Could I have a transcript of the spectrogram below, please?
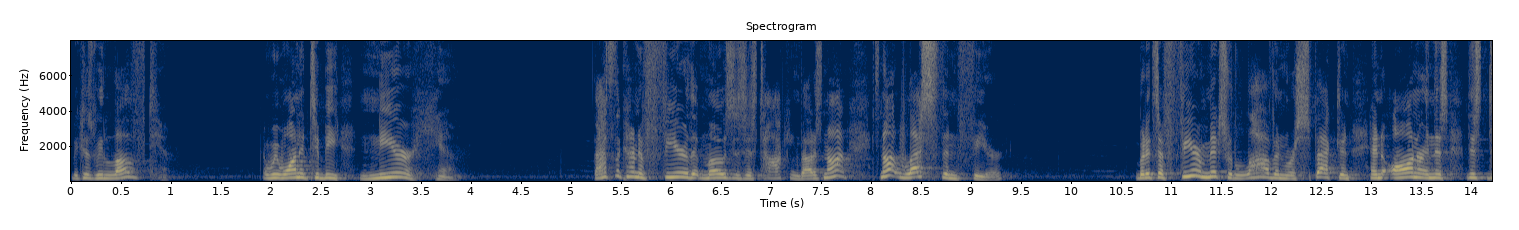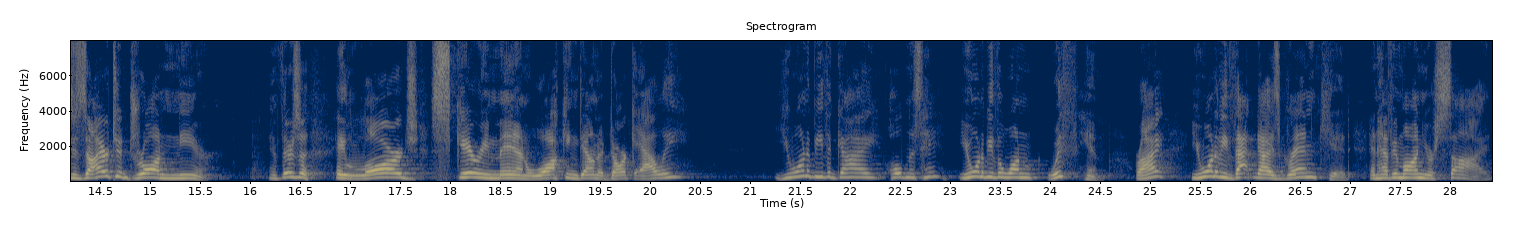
because we loved him and we wanted to be near him. That's the kind of fear that Moses is talking about. It's not, it's not less than fear, but it's a fear mixed with love and respect and, and honor and this, this desire to draw near. If there's a, a large, scary man walking down a dark alley, you want to be the guy holding his hand. You want to be the one with him, right? You want to be that guy's grandkid and have him on your side.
